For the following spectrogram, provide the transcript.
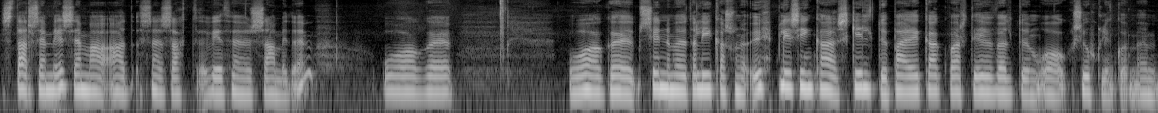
starfsemi sem, að, sem sagt, við höfum samið um og, og sinnum við þetta líka svona upplýsinga skildu bæði gagvart yfirvöldum og sjúklingum um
